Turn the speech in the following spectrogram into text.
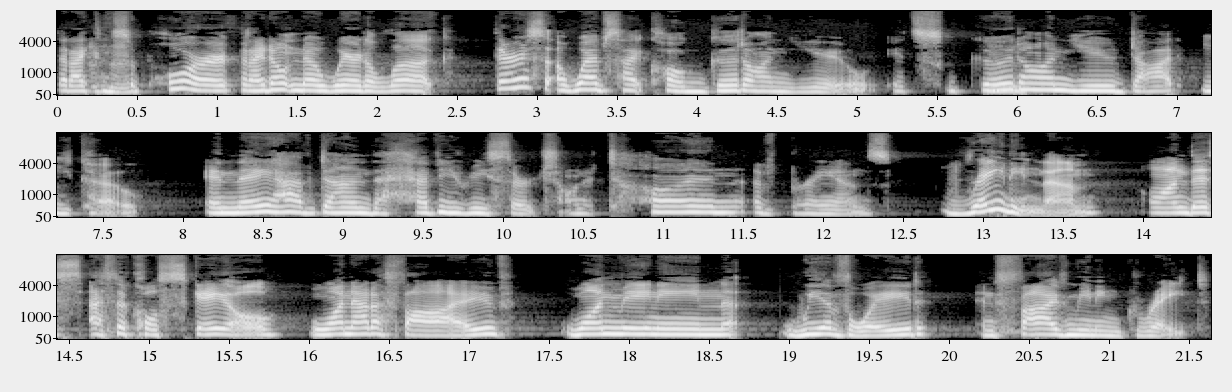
that I can mm-hmm. support, but I don't know where to look. There's a website called Good On You. It's goodonyou.eco. And they have done the heavy research on a ton of brands, rating them on this ethical scale, one out of five, one meaning we avoid, and five meaning great.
